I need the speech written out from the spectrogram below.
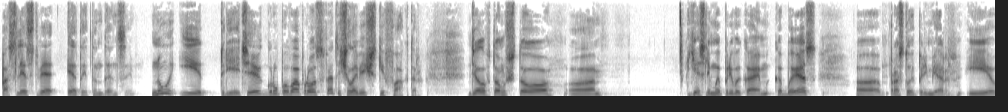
последствия этой тенденции. Ну и третья группа вопросов – это человеческий фактор. Дело в том, что э, если мы привыкаем к АБС, Э, простой пример, и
